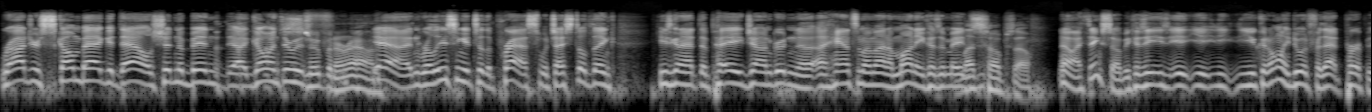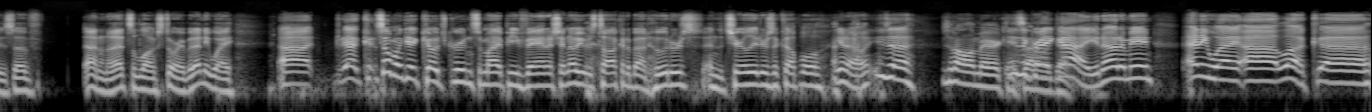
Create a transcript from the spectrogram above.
Roger scumbag Goodell shouldn't have been uh, going through his Snooping around. yeah, and releasing it to the press, which I still think he's going to have to pay Jon Gruden a, a handsome amount of money because it made Let's hope so. no, I think so because he's you, you, you can only do it for that purpose of I don't know. That's a long story, but anyway, uh, someone get Coach Gruden some IP vanish. I know he was talking about Hooters and the cheerleaders a couple. You know, he's a He's an all American. he's a great guy. You know what I mean? Anyway, uh, look, uh,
